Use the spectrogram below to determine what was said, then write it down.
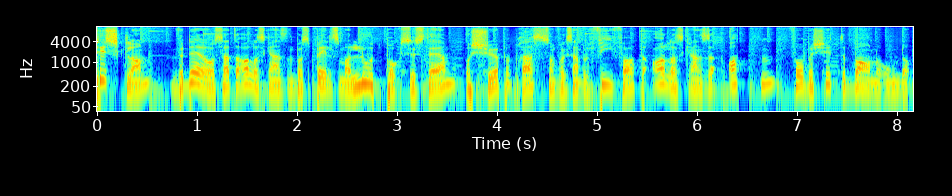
Tyskland vurderer å sette aldersgrensen på spill som har lootbox-system og kjøpepress, som f.eks. Fifa, til aldersgrense 18 for å beskytte barn og ungdom.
